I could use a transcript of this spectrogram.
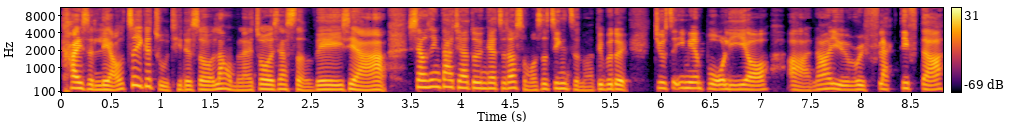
开始聊这个主题的时候，让我们来做一下 survey 一下啊。相信大家都应该知道什么是镜子嘛，对不对？就是一面玻璃哦，啊，然后有 reflective 的啊，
